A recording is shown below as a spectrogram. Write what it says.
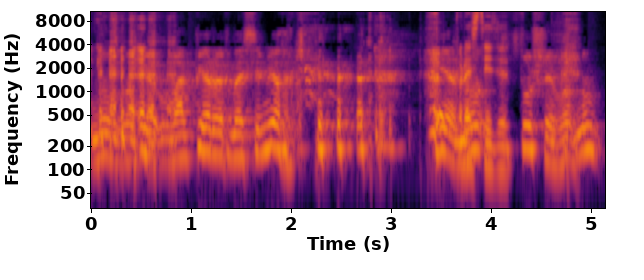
Ну, во- во-первых, на семерке. Не, ну, Простите. Слушай, вот, ну,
